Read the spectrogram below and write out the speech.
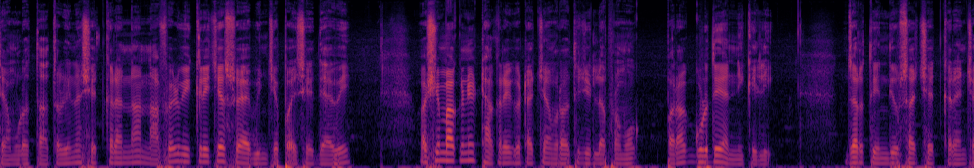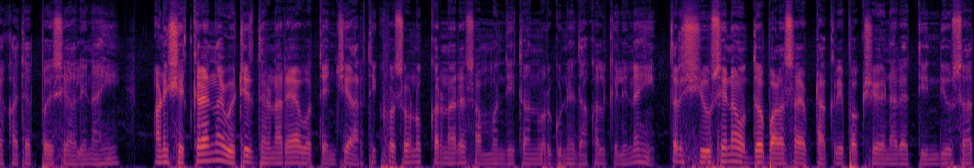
त्यामुळं तातडीनं शेतकऱ्यांना नाफेड विक्रीचे सोयाबीनचे पैसे द्यावे अशी मागणी ठाकरे गटाचे अमरावती जिल्हा प्रमुख पराग गुर्दे यांनी केली. जर तीन दिवसात शेतकऱ्यांच्या खात्यात पैसे आले नाही आणि शेतकऱ्यांना वेठीस धरणाऱ्या व त्यांची आर्थिक फसवणूक करणाऱ्या संबंधितांवर गुन्हे दाखल केले नाही. तर शिवसेना उद्धव बाळासाहेब ठाकरे पक्ष येणाऱ्या तीन दिवसात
